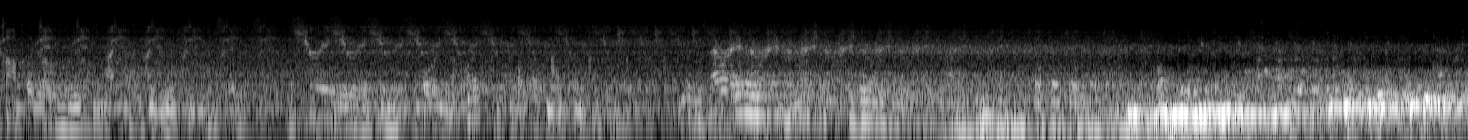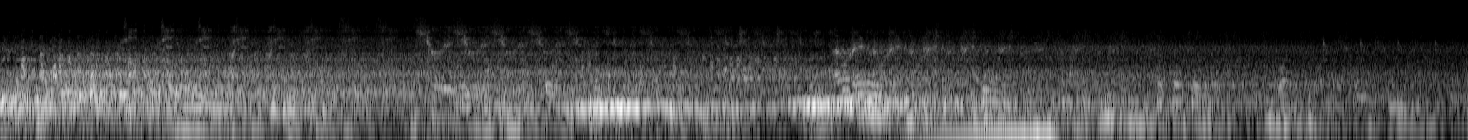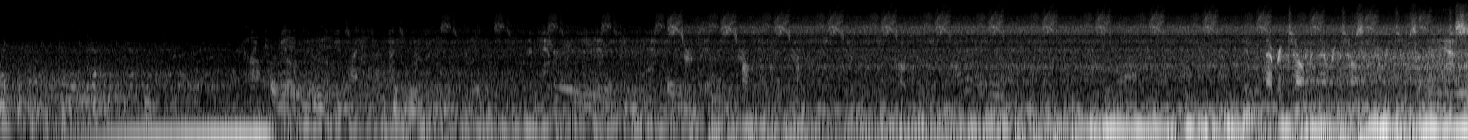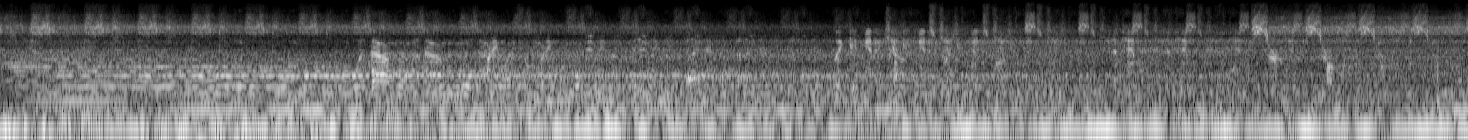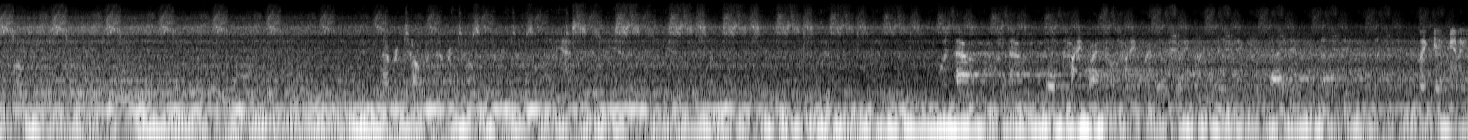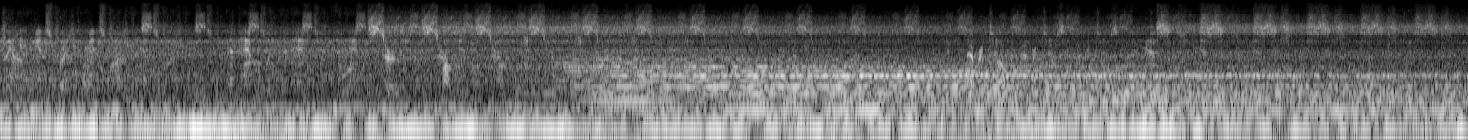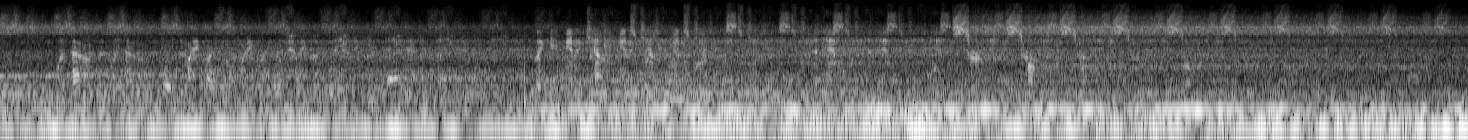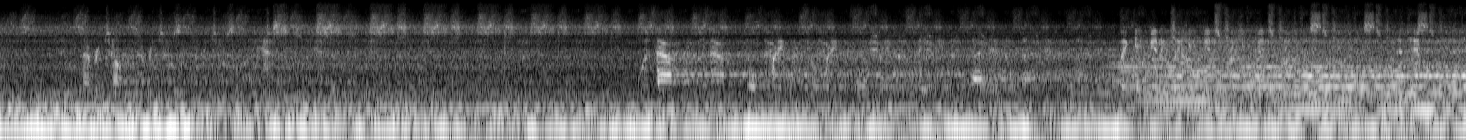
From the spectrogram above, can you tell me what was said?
compliment my ensuring you ensuring the heart of my consciousness. Never enter information. Never tell me, never tell me, never tell me. Yes. yes. Without, without, without.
